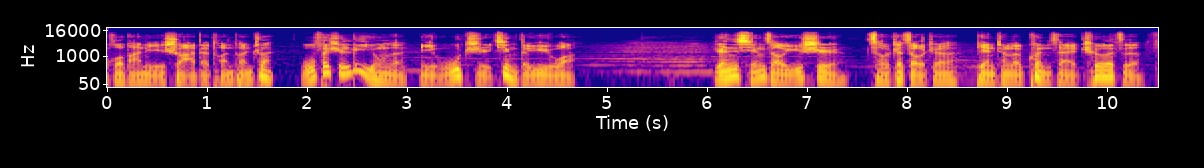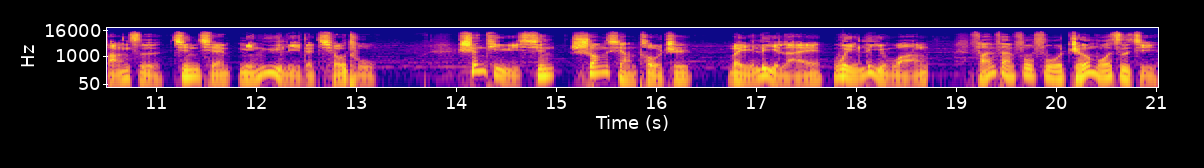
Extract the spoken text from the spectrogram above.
活把你耍得团团转，无非是利用了你无止境的欲望。人行走于世，走着走着，变成了困在车子、房子、金钱、名誉里的囚徒。”身体与心双向透支，为利来，为利往，反反复复折磨自己，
